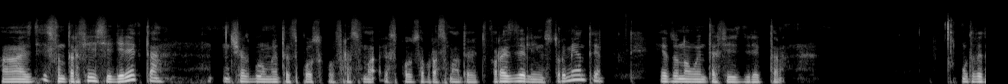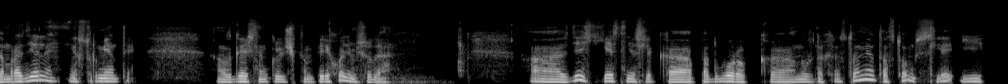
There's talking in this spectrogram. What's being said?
А здесь в интерфейсе Директа, сейчас будем этот способ, способ рассматривать, в разделе «Инструменты», это новый интерфейс Директора. Вот в этом разделе «Инструменты» А с гаечным ключиком переходим сюда. А здесь есть несколько подборок а, нужных инструментов, в том числе и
